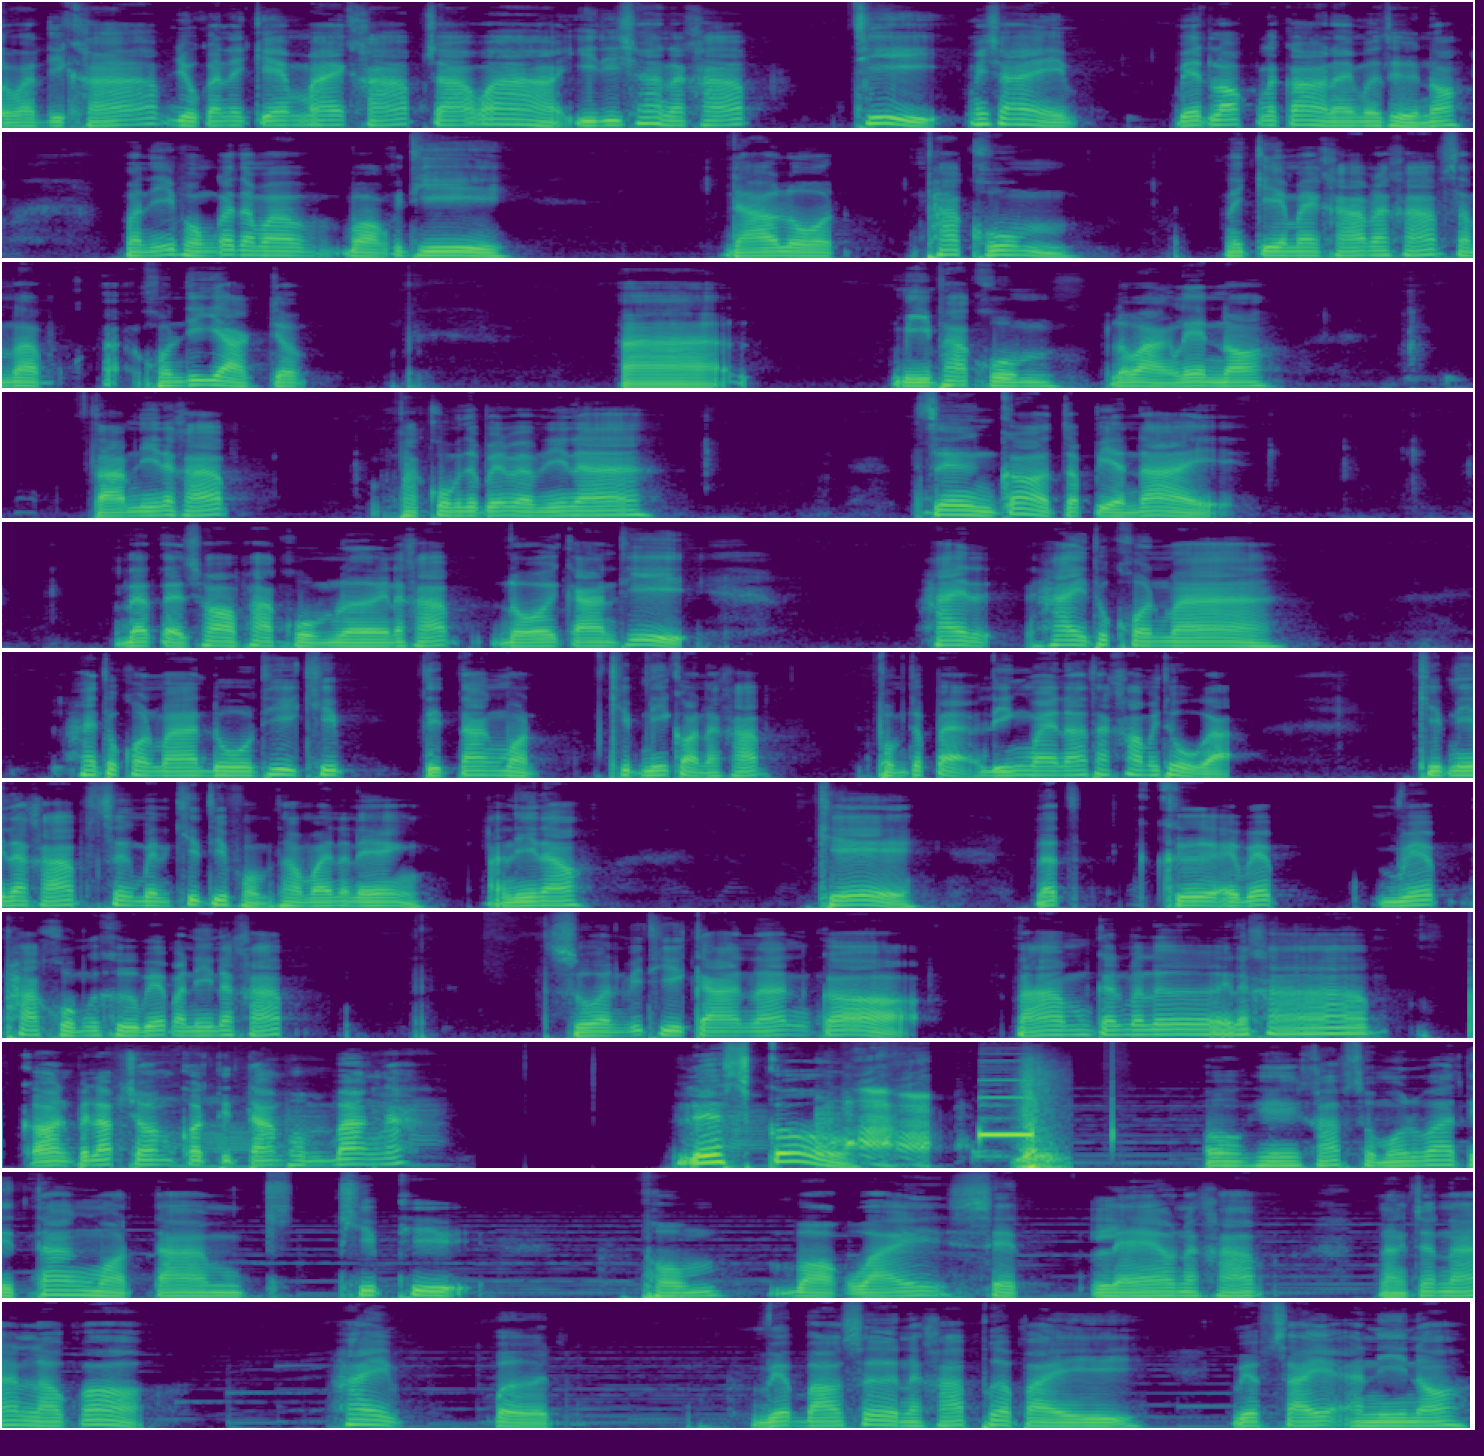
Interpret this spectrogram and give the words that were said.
สวัสดีครับ อยู่กันในเกม Minecraft Java Edition นะครับ ที่ไม่ใช่ Bedrock แล้วก็ในมือถือเนาะวันนี้ผมก็จะมาบอกวิธี ดาวน์โหลดผ้าคลุม ในเกม Minecraft นะครับสำหรับคนที่อยากจะมีผ้าคลุมระหว่างเล่นเนาะตามนี้นะครับผ้าคลุมจะเป็นแบบนี้นะ ซึ่งก็จะเปลี่ยนได้ แล้วแต่ชอบผ้าคลุมเลยนะครับ โดยการที่ให้ให้ทุกคนมา ให้ทุกคนมาดูที่คลิปติดตั้งหมดคลิปนี้ก่อนนะครับ ผมจะแปะลิงก์ไว้นะ ถ้าเข้าไม่ถูกอะ่ะ คลิปนี้นะครับ ซึ่งเป็นคลิปที่ผมทำไว้นั่นเอง อันนี้นะโอเค และคือไอเว็บเว็บผ้าคลุมก็คือเว็บอันนี้นะครับ ส่วนวิธีการนั้นก็ตามกันมาเลยนะครับ ก่อนไปรับชมกดติดตามผมบ้างนะ Let's go โอเคครับ สมมติว่าติดตั้งมอดตามคลิปที่ผมบอกไว้เสร็จแล้วนะครับ หลังจากนั้นเราก็ให้เปิดเว็บเบราว์เซอร์นะครับ เพื่อไปเว็บไซต์อันนี้เนาะ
